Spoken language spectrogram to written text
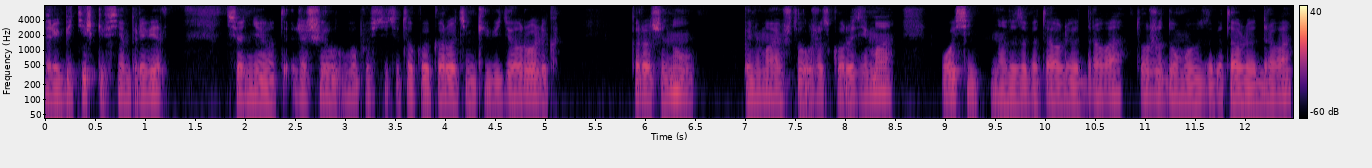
Ребятишки, всем привет! Сегодня я вот решил выпустить вот такой коротенький видеоролик. Короче, ну, понимаю, что уже скоро зима, осень, надо заготавливать дрова. Тоже думаю заготавливать дрова.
